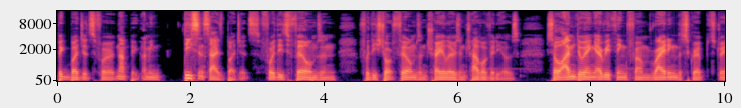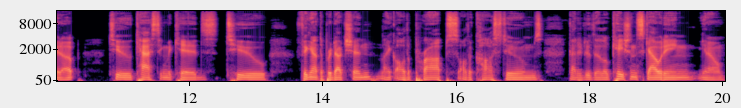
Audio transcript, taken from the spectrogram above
big budgets for not big, I mean decent sized budgets for these films and for these short films and trailers and travel videos. So I'm doing everything from writing the script straight up to casting the kids to figuring out the production, like all the props, all the costumes, got to do the location scouting, you know.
